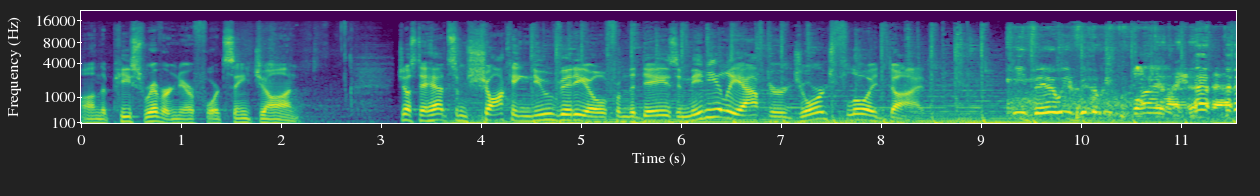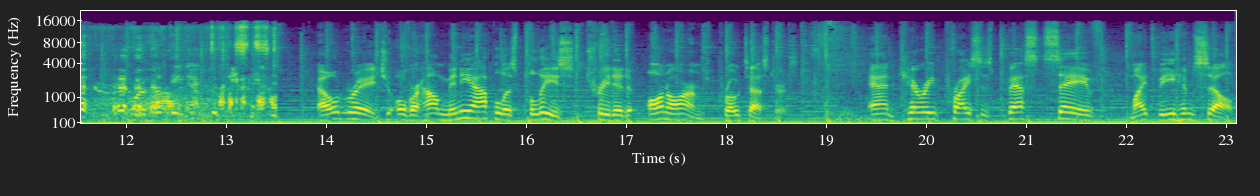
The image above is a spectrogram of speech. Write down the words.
on the Peace River near Fort St. John. Just ahead, some shocking new video from the days immediately after George Floyd died. Be very, very quiet. We're hunting activists. Outrage over how Minneapolis police treated unarmed protesters. And Carey Price's best save might be himself.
